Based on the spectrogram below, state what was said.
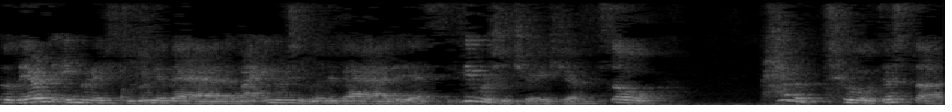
so their English is really bad, my English is really bad, yes, similar situation. So I have to just uh,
